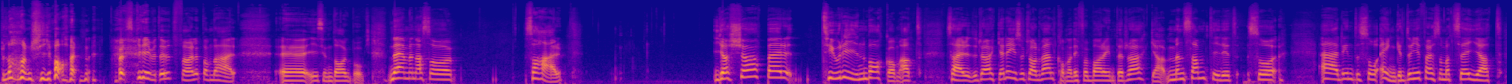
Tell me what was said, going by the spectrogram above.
Blanche Jarn har skrivit utförligt om det här eh, i sin dagbok. Nej men alltså, så här. Jag köper teorin bakom att så här, rökare är ju såklart välkomna, det får bara inte röka, men samtidigt så är det inte så enkelt. Det är ungefär som att säga att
